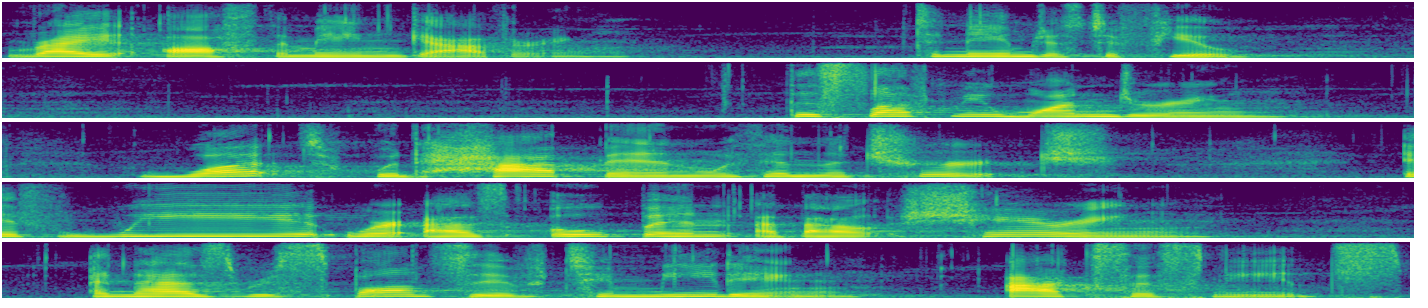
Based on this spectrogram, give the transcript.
right off the main gathering, to name just a few. This left me wondering what would happen within the church if we were as open about sharing and as responsive to meeting access needs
